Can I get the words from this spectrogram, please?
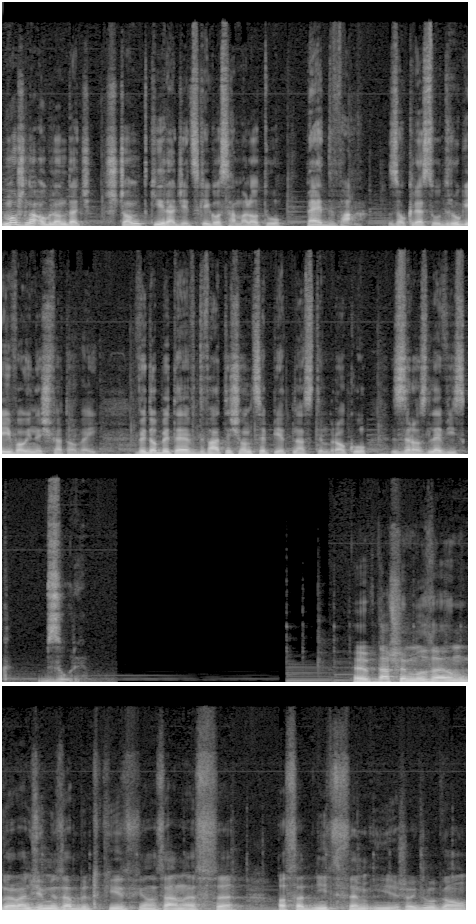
można oglądać szczątki radzieckiego samolotu P-2 z okresu II wojny światowej, wydobyte w 2015 roku z rozlewisk Bzury. W naszym muzeum gromadzimy zabytki związane z osadnictwem i żeglugą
